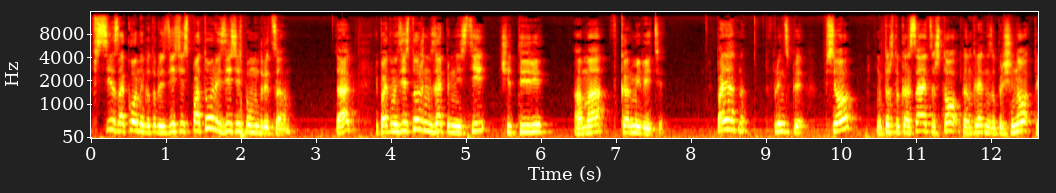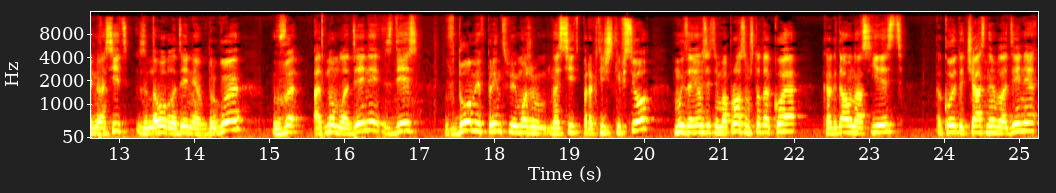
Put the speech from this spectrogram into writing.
все законы, которые здесь есть по Торе, здесь есть по мудрецам. Так? И поэтому здесь тоже нельзя перенести 4 ама в кармелите. Понятно? В принципе, все. Но то, что касается, что конкретно запрещено переносить из одного владения в другое, в одном владении. Здесь, в доме, в принципе, можем носить практически все. Мы займемся этим вопросом, что такое, когда у нас есть какое-то частное владение,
